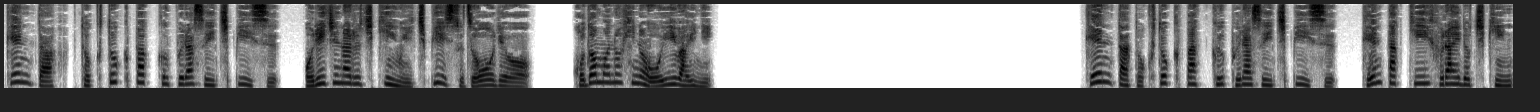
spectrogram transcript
ケンタ、トクトクパックプラス1ピース、オリジナルチキン1ピース増量。子供の日のお祝いに。ケンタトクトクパックプラス1ピース、ケンタッキーフライドチキン、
